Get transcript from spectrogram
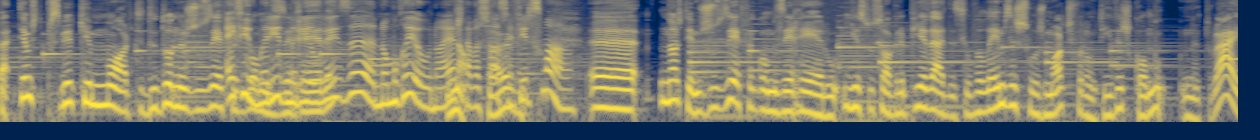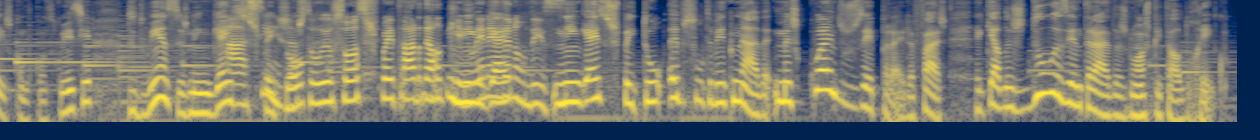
Bem, temos de perceber que a morte de Dona Josefa Enfim, Gomes o marido de Maria Luísa não morreu, não é? Não, Estava só a sentir-se mal. Uh, nós temos Josefa Gomes Herrero e a sua sogra Piedade da Silva Lemos. As suas mortes foram tidas como naturais, como consequência de doenças. Ninguém Ah, se sim, já suspeitou. estou eu só a suspeitar dela que a Helena ainda não disse. Ninguém suspeitou absolutamente nada. Mas quando José Pereira faz aquelas duas entradas no Hospital do Rego,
